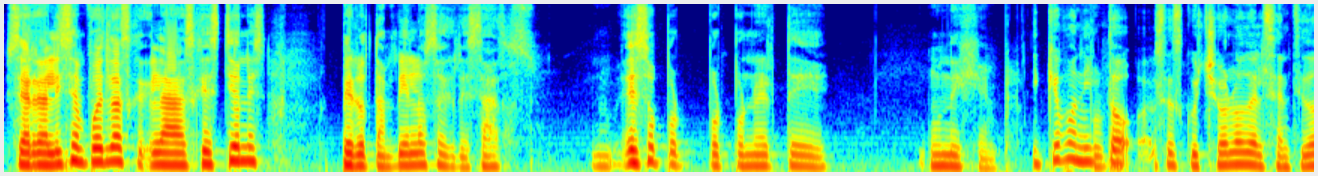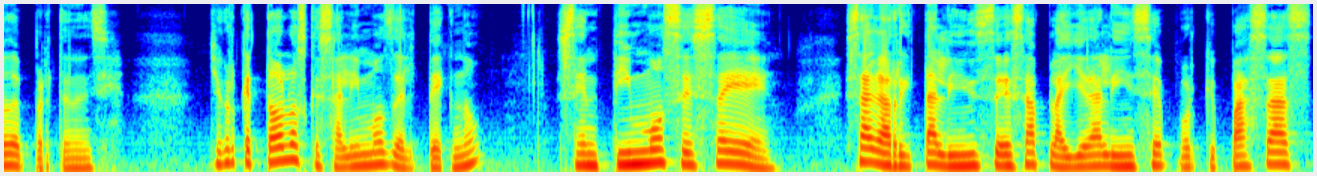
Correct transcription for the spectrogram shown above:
se realicen pues las, las, gestiones, pero también los egresados. Eso por, por ponerte un ejemplo. Y qué bonito se escuchó lo del sentido de pertenencia. Yo creo que todos los que salimos del tecno sentimos ese, esa garrita lince, esa playera lince, porque pasas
